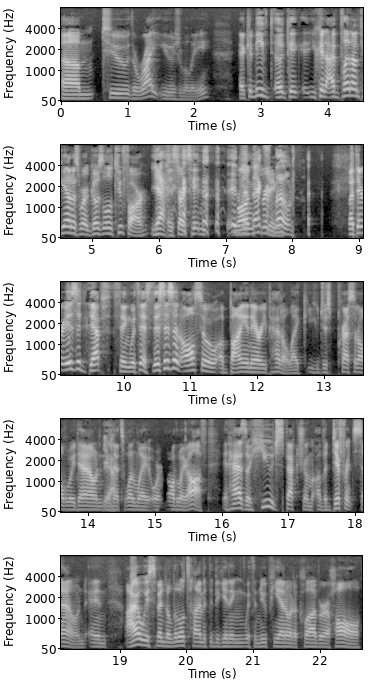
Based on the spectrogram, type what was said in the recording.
um, to the right usually. It could be uh, you could I've played on pianos where it goes a little too far, Yeah. and starts hitting in wrong the next string. note. But there is a depth thing with this. This isn't also a binary pedal. Like you just press it all the way down Yeah. and that's one way or all the way off. It has a huge spectrum of a different sound. And I always spend a little time at the beginning with a new piano at a club or a hall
